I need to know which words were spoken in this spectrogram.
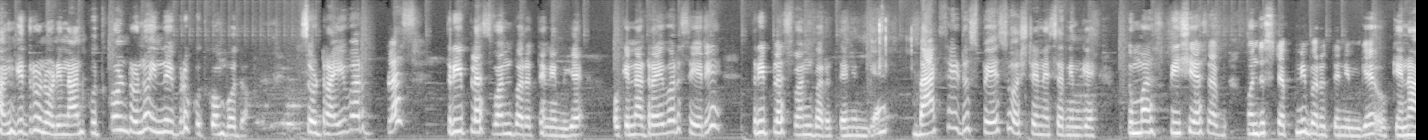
ಹಂಗಿದ್ರು ನೋಡಿ, ನಾನು ಕುತ್ಕೊಂಡ್ರು ಇನ್ನೂ ಇಬ್ರು ಕುತ್ಕೊಬೋದು. So driver plus three plus one ಬರುತ್ತೆ ನಿಮಗೆ ಓಕೆನಾ ಡ್ರೈವರ್ ಸೇರಿ ತ್ರೀ ಪ್ಲಸ್ ಒನ್ ಬರುತ್ತೆ ನಿಮಗೆ. ಬ್ಯಾಕ್ ಸೈಡು ಸ್ಪೇಸು ಅಷ್ಟೇನೆ ಸರ್ ನಿಮಗೆ. ತುಂಬ ಸ್ಪೀಷಿಯಸ್ ಆಗಿ ಒಂದು ಸ್ಟೆಪ್ನಿ ಬರುತ್ತೆ ನಿಮಗೆ ಓಕೆನಾ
